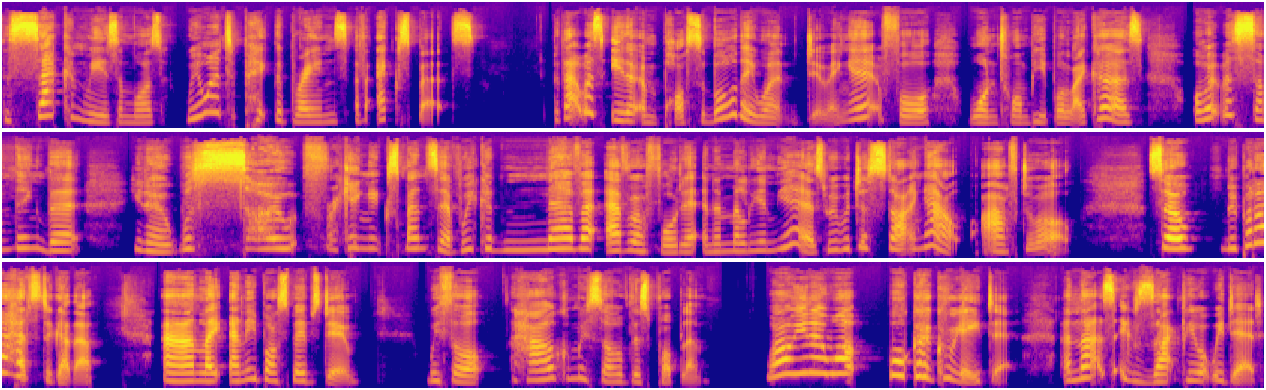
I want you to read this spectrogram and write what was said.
The second reason was we wanted to pick the brains of experts. But that was either impossible, they weren't doing it for one to one people like us, or it was something that, you know, was so freaking expensive. We could never, ever afford it in a million years. We were just starting out after all. So we put our heads together, and like any boss babes do, we thought, how can we solve this problem? Well, you know what? We'll go create it. And that's exactly what we did.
